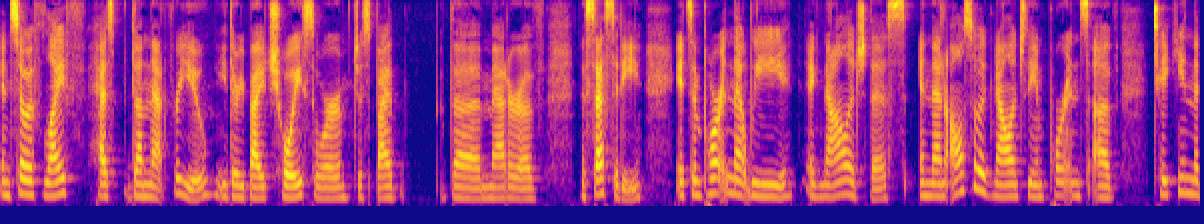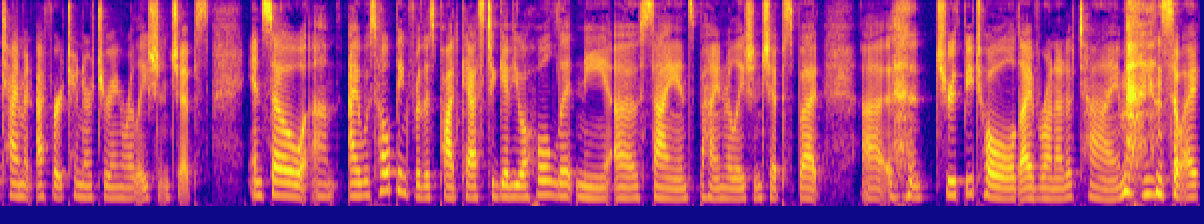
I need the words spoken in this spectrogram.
And so, if life has done that for you, either by choice or just by the matter of necessity, it's important that we acknowledge this and then also acknowledge the importance of taking the time and effort to nurturing relationships. And so um, I was hoping for this podcast to give you a whole litany of science behind relationships, but uh, truth be told, I've run out of time. and so I,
